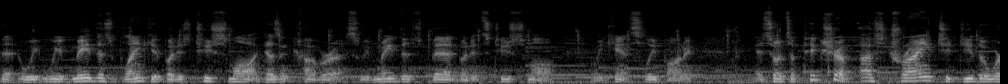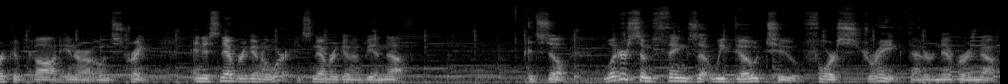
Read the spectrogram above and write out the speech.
That we, we've made this blanket, but it's too small. It doesn't cover us. We've made this bed, but it's too small. we can't sleep on it. And so it's a picture of us trying to do the work of God in our own strength. And it's never going to work. It's never going to be enough. And so, what are some things that we go to for strength that are never enough?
